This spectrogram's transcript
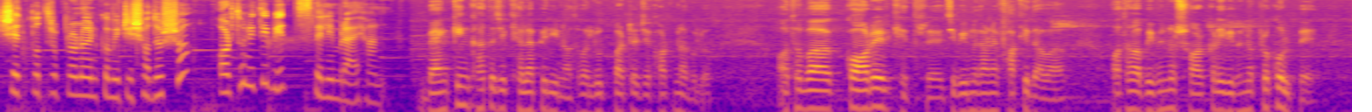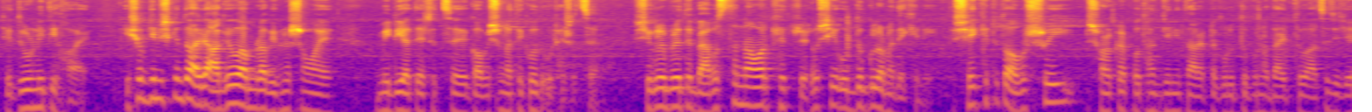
শ্বেতপত্র প্রণয়ন কমিটির সদস্য অর্থনীতিবিদ সেলিম রায়হান। ব্যাংকিং খাতে যে খেলাপি ঋণ অথবা লুটপাটের যে ঘটনাগুলো অথবা করের ক্ষেত্রে যে বিভিন্ন ধরনের ফাঁকি দেওয়া অথবা বিভিন্ন সরকারি বিভিন্ন প্রকল্পে যে দুর্নীতি হয়, এসব জিনিস কিন্তু এর আগেও আমরা বিভিন্ন সময়ে মিডিয়াতে এসেছে, গবেষণা থেকেও উঠে এসেছে। সেগুলোর বিরুদ্ধে ব্যবস্থা নেওয়ার ক্ষেত্রে সেই উদ্যোগগুলো আমরা দেখিনি। সেই ক্ষেত্রে তো অবশ্যই সরকার প্রধান যিনি তার একটা গুরুত্বপূর্ণ দায়িত্ব আছে যে যে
